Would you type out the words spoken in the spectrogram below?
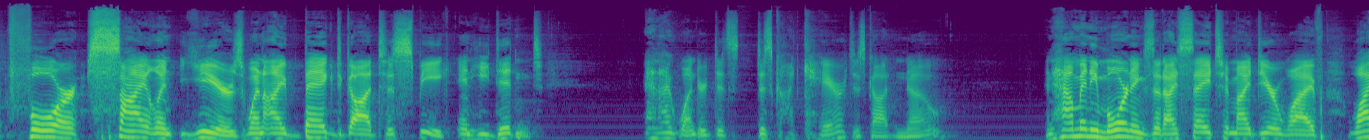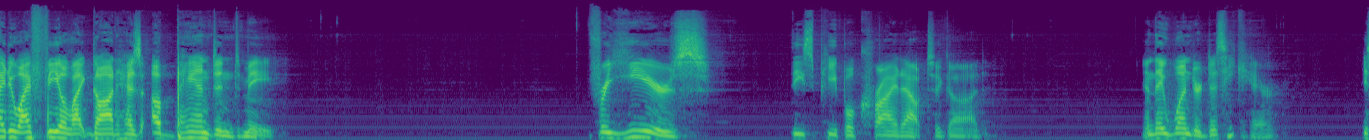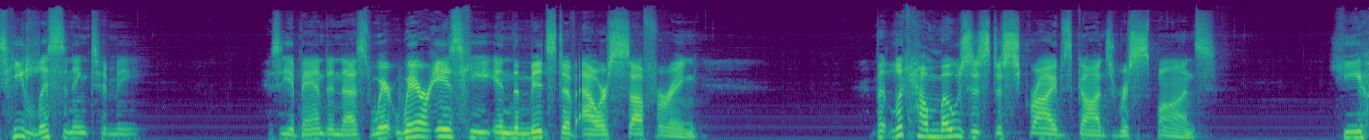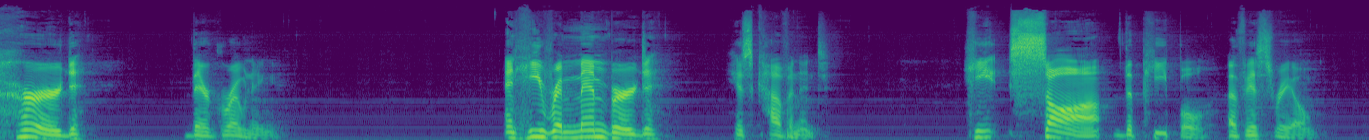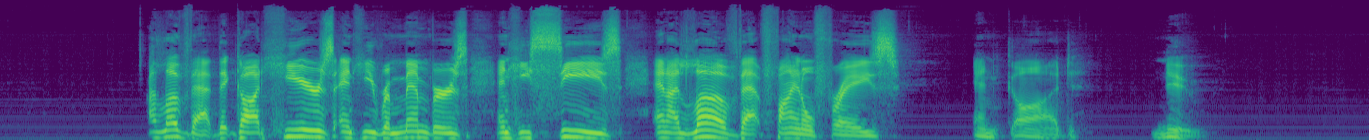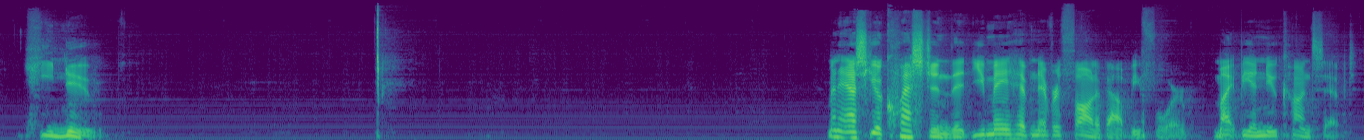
four silent years, when I begged God to speak and He didn't. And I wondered, does, does God care? Does God know? And how many mornings did I say to my dear wife, Why do I feel like God has abandoned me? For years, these people cried out to God. And they wondered, Does he care? Is he listening to me? Has he abandoned us? Where, where is he in the midst of our suffering? But look how Moses describes God's response. He heard their groaning, and he remembered his covenant. He saw the people of Israel. I love that, that God hears and He remembers and He sees. And I love that final phrase, and God knew. He knew. I'm going to ask you a question that you may have never thought about before. Might be a new concept.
